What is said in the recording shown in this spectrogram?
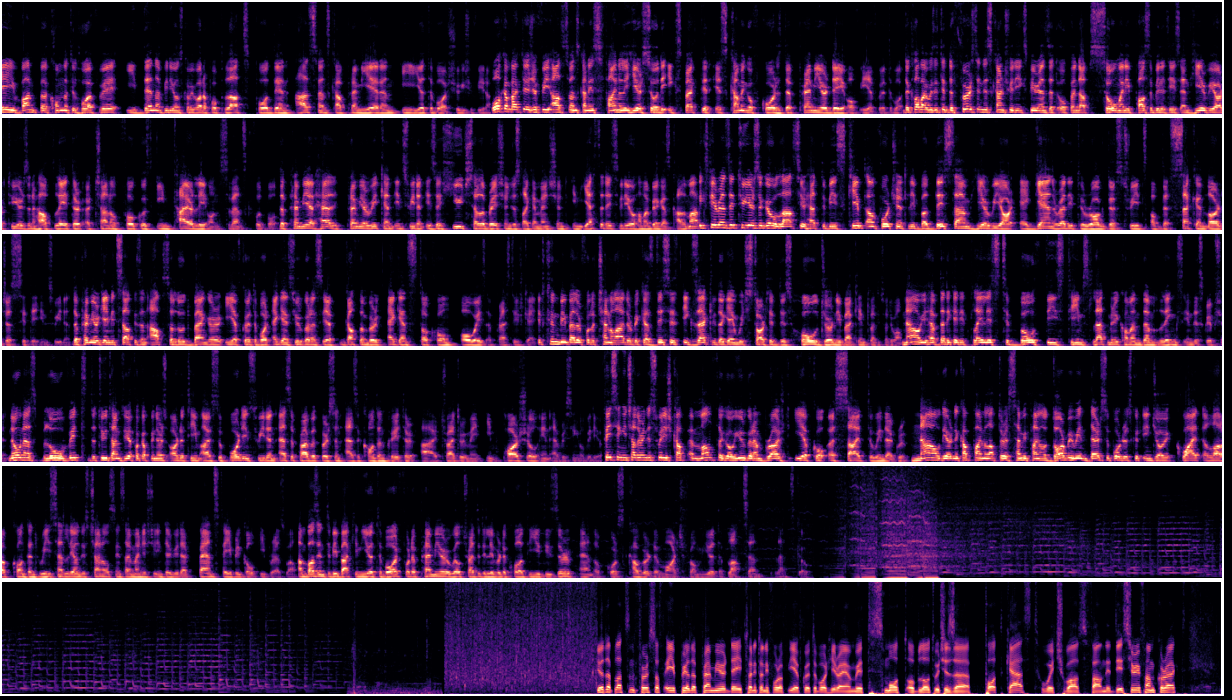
Hej, varmt välkomna till HFV. I denna videon ska vi vara på plats på den allsvenska premiären i Göteborg 2024. Welcome back to HFV. Allsvenskan is finally here, so the expected is coming of course, the premiere day of IFK Göteborg. The club I visited, the first in this country, the experience that opened up so many possibilities and here we are two years and a half later, a channel focused entirely on svensk football. The premiere hell, premiere weekend in Sweden is a huge celebration, just like I mentioned in yesterday's video, Hammarby against Kalmar. Experienced it two years ago ago last year had to be skipped unfortunately, but this time here we are again ready to rock the streets of the second largest city in Sweden. The premier game itself is an absolute banger. IFK Göteborg against Djurgården IF, Gothenburg against Stockholm, always a prestige game. It couldn't be better for the channel either because this is exactly the game which started this whole journey back in 2021. Now you have dedicated playlists to both these teams. Let me recommend them links in description. Known as Blåvitt, the two times UEFA Cup winners are the team I support in Sweden as a private person, as a content creator, I try to remain impartial in every single video. Facing each other in the Swedish Cup a month ago, Djurgården brushed IFK aside to win their group. Now they are in the cup final after a semi-final derby win. Their supporters could enjoy quite a lot of content recently on this channel since I managed to interview their fans' favorite goalkeeper as well. I'm buzzing to be back in Göteborg for the premiere. We'll try to deliver the quality you deserve and of course cover the march from Götaplatsen. Let's go. Götaplatsen, 1st of April, the premiere day 2024 of IFK Göteborg. Here I am with Smot Oblot, which is a podcast which was founded this year, if I'm correct.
